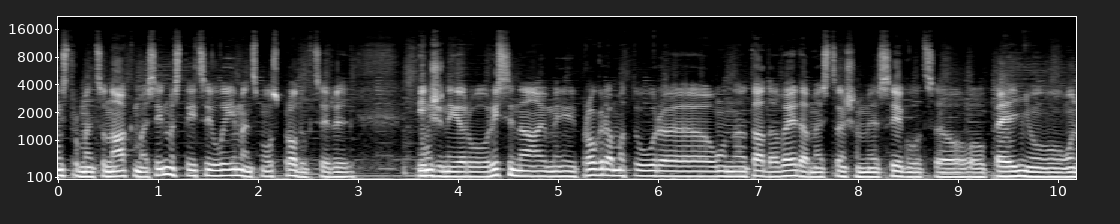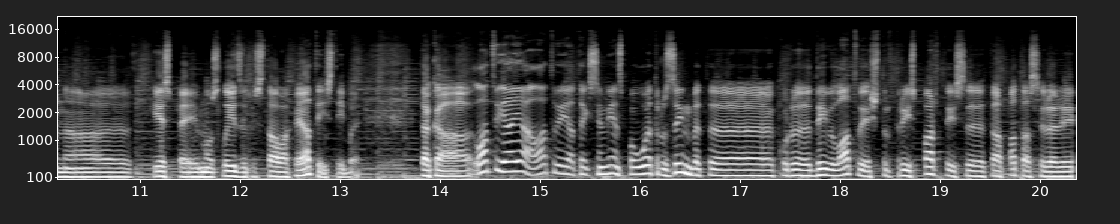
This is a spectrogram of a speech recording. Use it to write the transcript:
instruments un nākamais investīciju līmenis. Mūsu produkts ir inženieru risinājumi, programmatūra, un uh, tādā veidā mēs cenšamies iegūt sev peļņu un uh, iespējamos līdzekļus tālākai attīstībai. Tā kā Latvijā, jā, Latvijā teiksim, viens pa otru zina, bet uh, kur divi latvieši, tur trīs partijas, uh, tāpat tās ir arī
